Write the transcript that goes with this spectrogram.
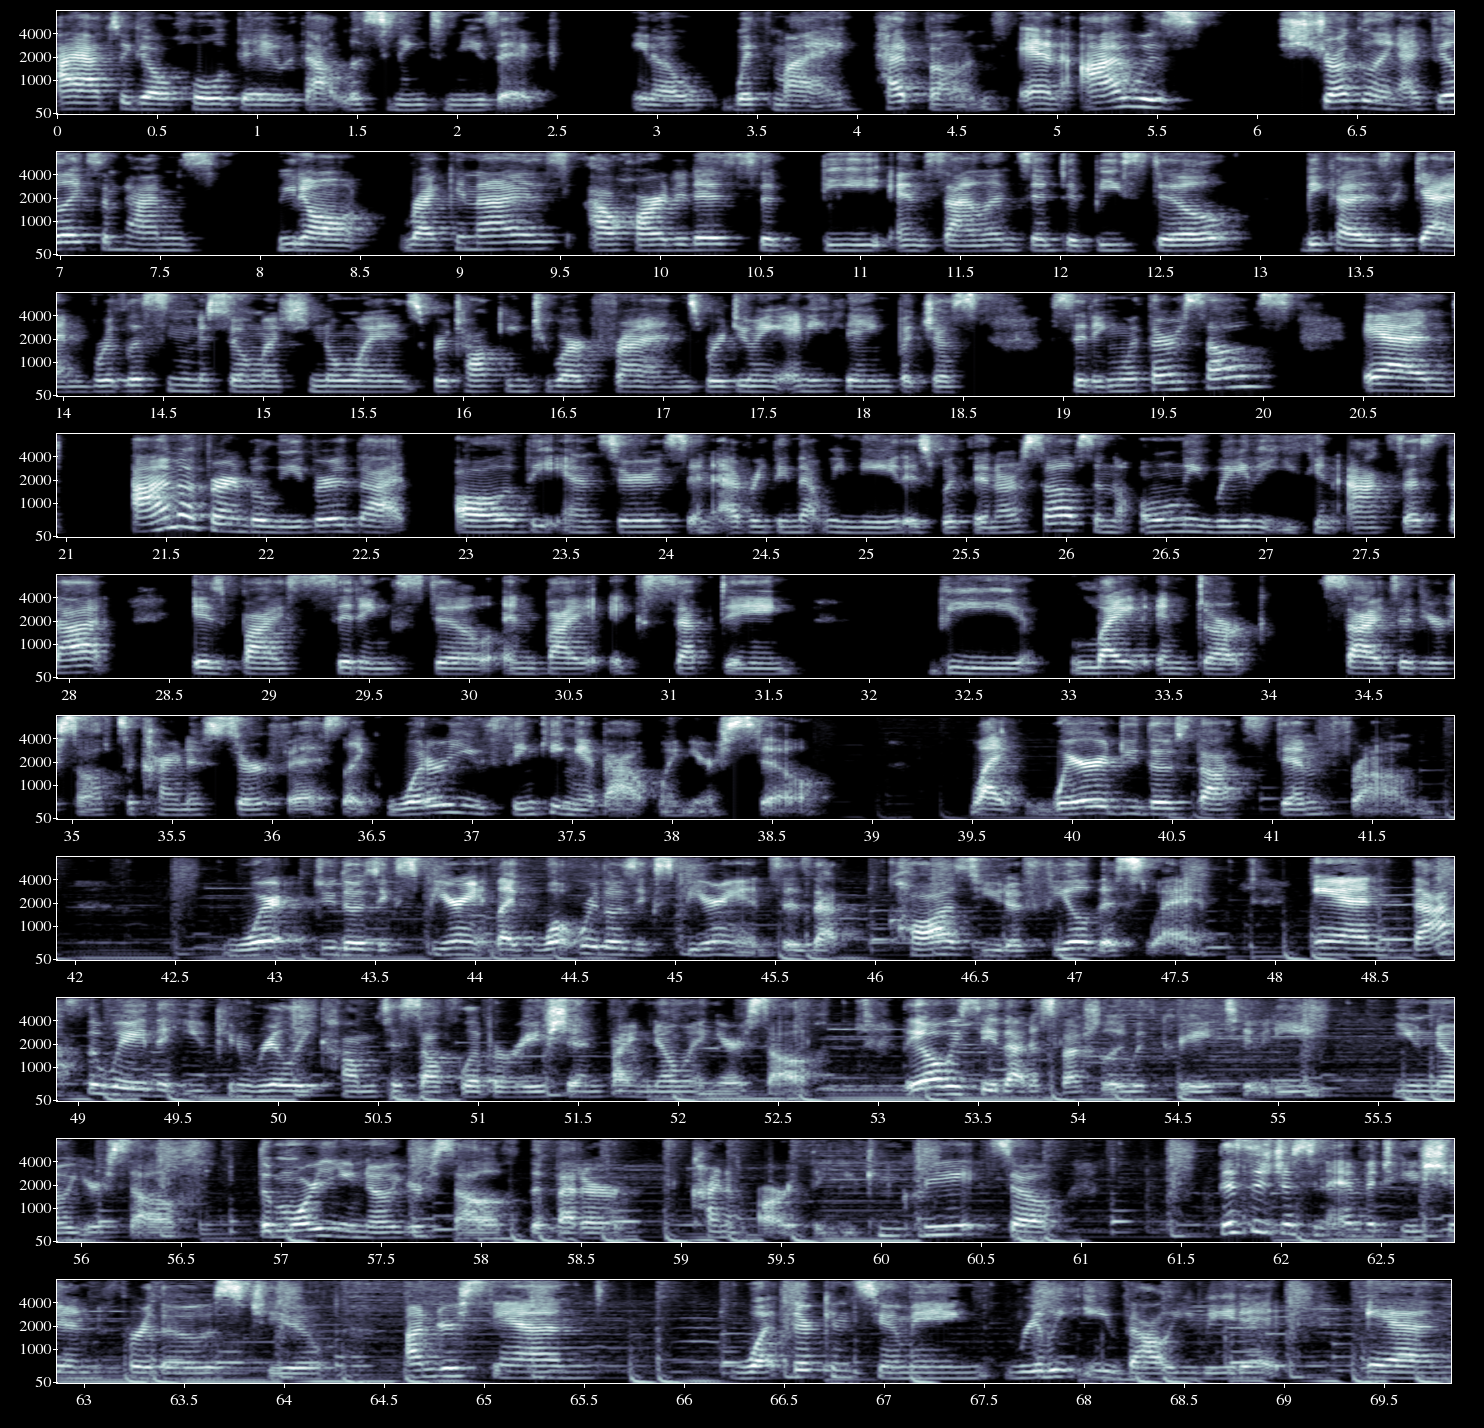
I had to go a whole day without listening to music, you know, with my headphones. And I was struggling. I feel like sometimes we don't recognize how hard it is to be in silence and to be still because again we're listening to so much noise we're talking to our friends we're doing anything but just sitting with ourselves and i'm a firm believer that all of the answers and everything that we need is within ourselves and the only way that you can access that is by sitting still and by accepting the light and dark sides of yourself to kind of surface like what are you thinking about when you're still? Like where do those thoughts stem from where do those experience like what were those experiences that caused you to feel this way and that's the way that you can really come to self liberation by knowing yourself. They always say that, especially with creativity, you know yourself. The more you know yourself, the better kind of art that you can create. So, this is just an invitation for those to understand what they're consuming, really evaluate it, and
